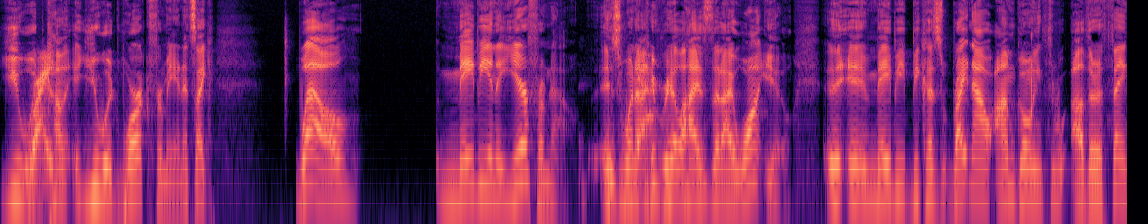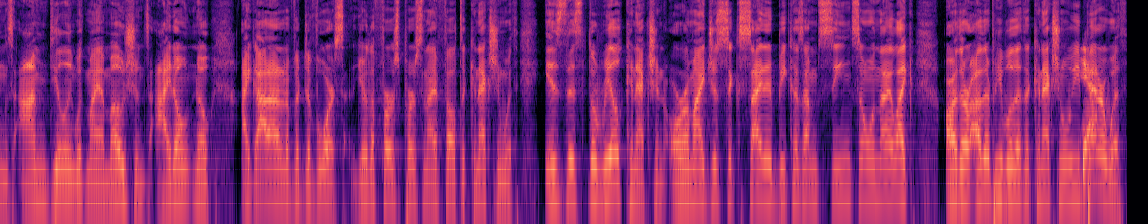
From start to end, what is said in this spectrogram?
you would right. come, you would work for me," and it's like, well, maybe in a year from now is when yeah. I realize that I want you. It, it maybe because right now I'm going through other things. I'm dealing with my emotions. I don't know. I got out of a divorce. You're the first person I felt a connection with. Is this the real connection, or am I just excited because I'm seeing someone that I like? Are there other people that the connection will be yeah. better with?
